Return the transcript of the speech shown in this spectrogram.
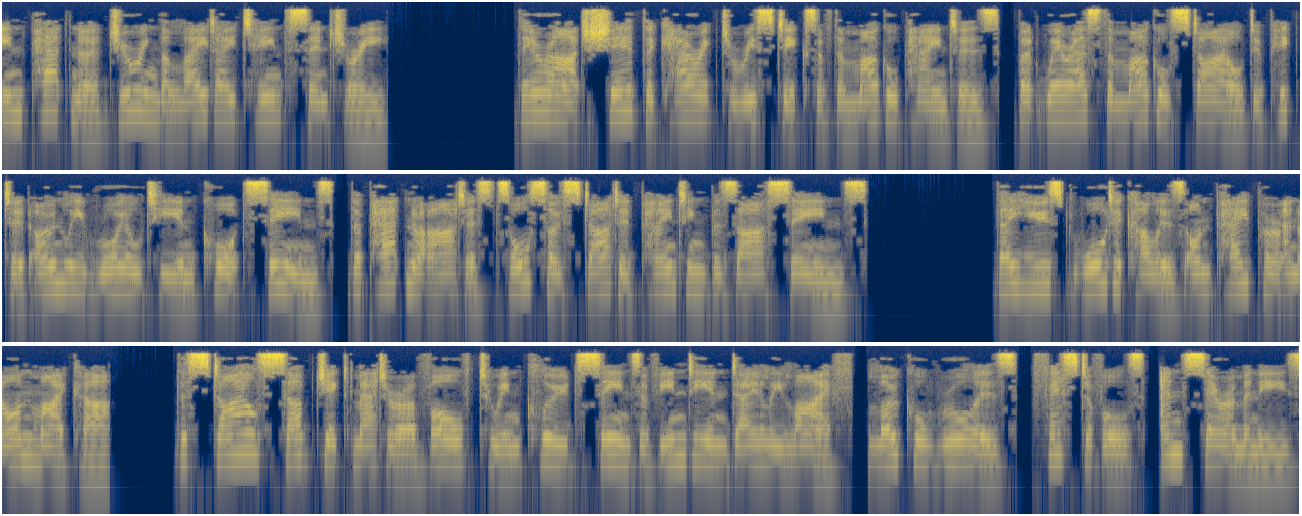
in Patna during the late 18th century. Their art shared the characteristics of the Mughal painters, but whereas the Mughal style depicted only royalty and court scenes, the Patna artists also started painting bazaar scenes. They used watercolors on paper and on mica. The style's subject matter evolved to include scenes of Indian daily life, local rulers, festivals, and ceremonies.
